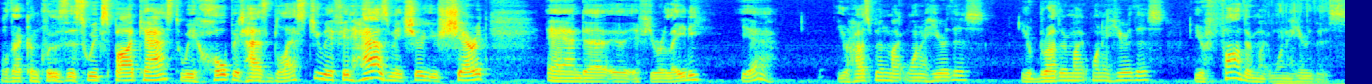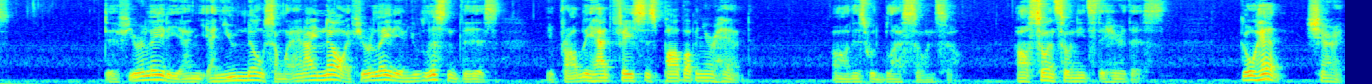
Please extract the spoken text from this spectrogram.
Well, that concludes this week's podcast. We hope it has blessed you. If it has, make sure you share it. And uh, if you're a lady, yeah, your husband might want to hear this. Your brother might want to hear this. Your father might want to hear this if you're a lady and, and you know someone, and I know if you're a lady and you listen to this, you probably had faces pop up in your head. oh, this would bless so and so. Oh, so and so needs to hear this. Go ahead, share it.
